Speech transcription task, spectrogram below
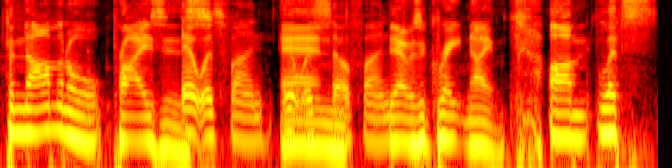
phenomenal prizes. It was fun. It was so fun. Yeah, it was a great night. Um, let's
